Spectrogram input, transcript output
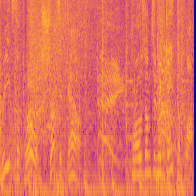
Reads the throw and shuts it down. Throws them to negate the block.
